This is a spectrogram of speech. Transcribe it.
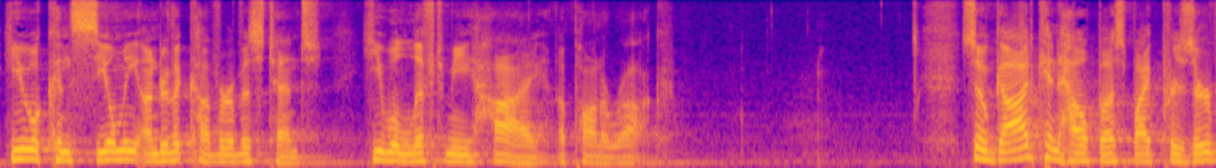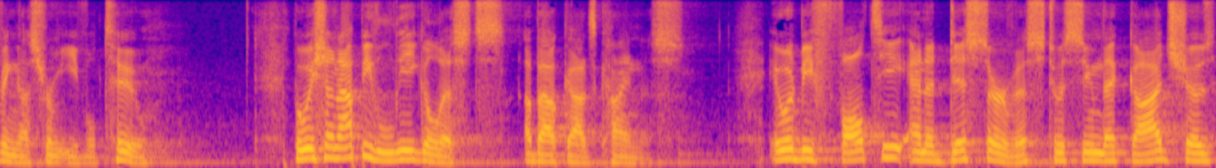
He will conceal me under the cover of his tent. He will lift me high upon a rock. So God can help us by preserving us from evil too. But we shall not be legalists about God's kindness. It would be faulty and a disservice to assume that God chose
